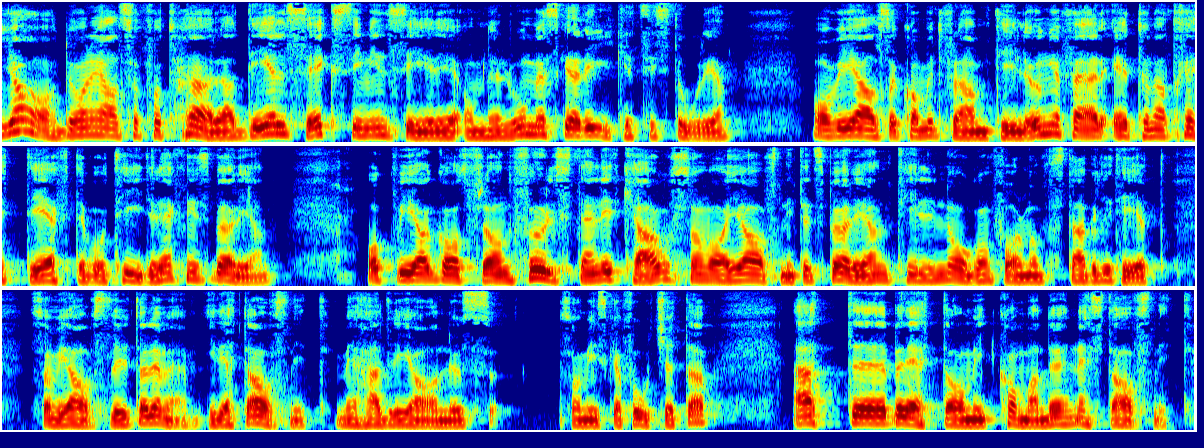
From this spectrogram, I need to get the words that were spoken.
Ja, då har ni alltså fått höra del 6 i min serie om det romerska rikets historia. Och vi har alltså kommit fram till ungefär 130 efter vår tideräknings början. Och vi har gått från fullständigt kaos som var i avsnittets början till någon form av stabilitet som vi avslutade med i detta avsnitt med Hadrianus som vi ska fortsätta att eh, berätta om i kommande nästa avsnitt.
